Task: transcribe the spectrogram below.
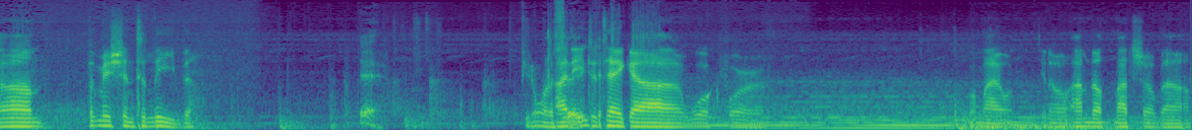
Um, permission to leave. Yeah. If you don't want to I stay, need to take a walk for for my own. You know, I'm not much of a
